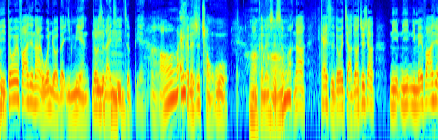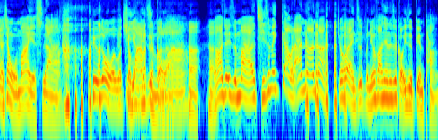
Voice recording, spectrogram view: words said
你都会发现他有温柔的一面，都是来自于这边啊。哦，哎，可能是宠物啊，可能是什么那。开始都会假装，就像你你你没发现啊？像我妈也是啊。譬如说我我弟养一只狗啊，然后就一直骂，其实没搞啦，那那。就后来你知你会发现那只狗一直变胖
